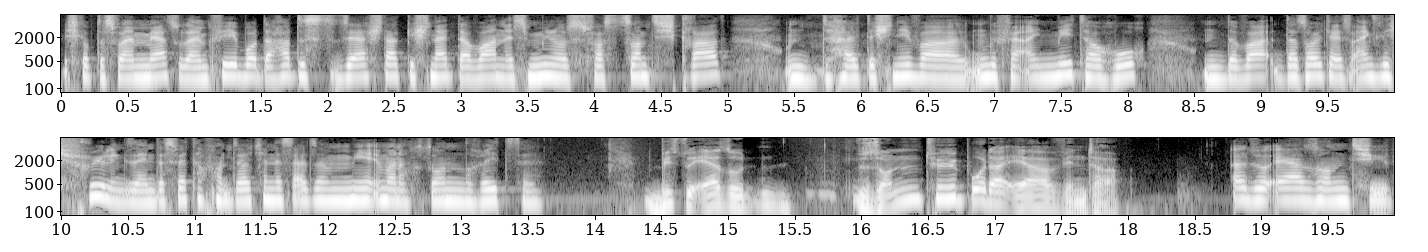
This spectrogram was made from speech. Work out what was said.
ich glaube, das war im März oder im Februar, da hat es sehr stark geschneit, da waren es minus fast 20 Grad und halt der Schnee war ungefähr einen Meter hoch und da war, da sollte es eigentlich Frühling sein. Das Wetter von Deutschland ist also mir immer noch so ein Rätsel. Bist du eher so Sonnentyp oder eher Winter? Also eher Sonnentyp.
